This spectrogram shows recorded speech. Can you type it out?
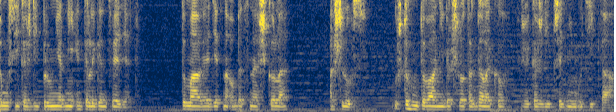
To musí každý průměrný inteligent vědět. To má vědět na obecné škole a šlus. Už to huntování došlo tak daleko, že každý před ním utíká.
